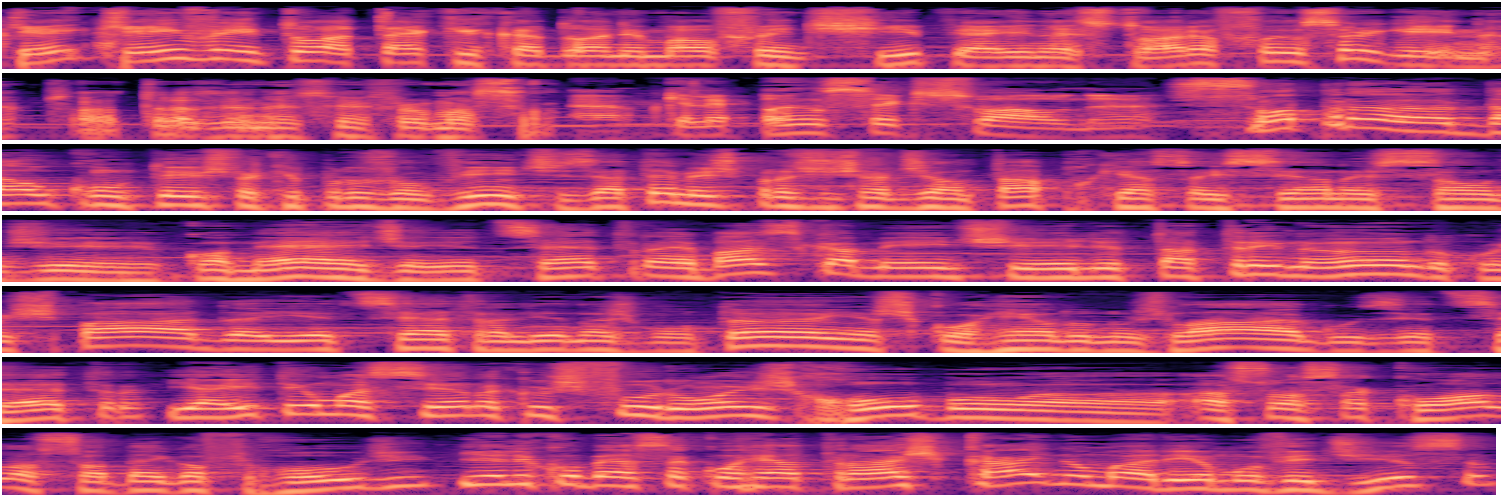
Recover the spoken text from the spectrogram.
Quem, quem inventou a técnica do animal friendship aí na história foi o Sergei, né? Só trazendo essa informação. É, porque ele é pansexual, né? Só pra dar o contexto aqui pros ouvintes, e até mesmo pra gente adiantar, porque essas cenas são de comédia e etc. É basicamente ele tá treinando com espada e etc. ali nas montanhas, correndo nos lagos e etc. E aí tem uma cena que os furões roubam a, a sua sacola, a sua bag of holding, e ele começa a correr atrás, cai numa areia movediça,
